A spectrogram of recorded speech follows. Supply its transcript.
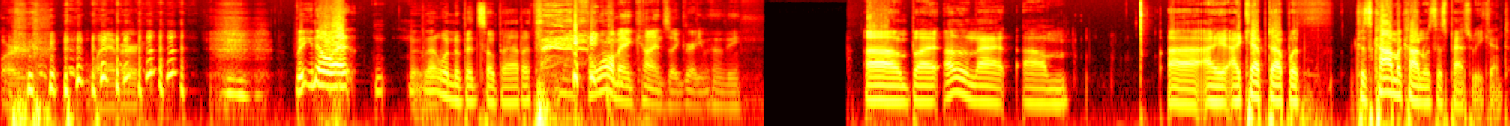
or whatever. but you know what? That wouldn't have been so bad. I think. For All Mankind's a great movie. Um, but other than that, um, uh, I I kept up with because Comic Con was this past weekend,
